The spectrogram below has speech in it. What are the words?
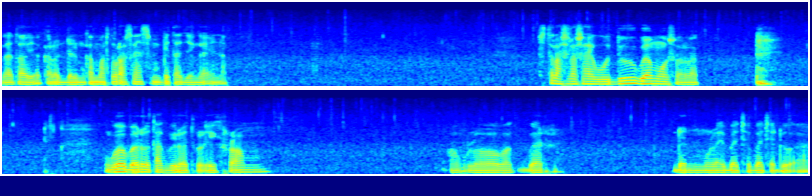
Nggak tahu ya kalau dalam kamar tuh rasanya sempit aja nggak enak. Setelah selesai wudhu gue mau sholat gue baru takbiratul ikhram Allah Akbar dan mulai baca-baca doa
